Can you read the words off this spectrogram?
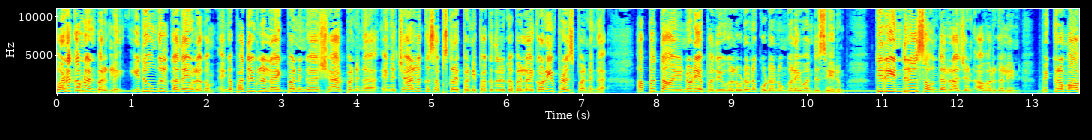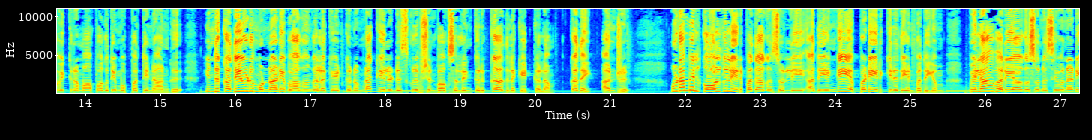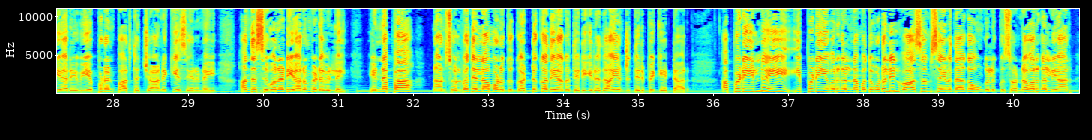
வணக்கம் நண்பர்களே இது உங்கள் கதை உலகம். எங்கள் பதிவுகளை லைக் பண்ணுங்கள் ஷேர் பண்ணுங்கள் எங்கள் சேனலுக்கு சப்ஸ்கிரைப் பண்ணி பக்கத்தில் இருக்க பெல் ஐக்கானையும் ப்ரெஸ் பண்ணுங்கள் அப்போ தான் என்னுடைய பதிவுகள் உடனுக்குடன் உங்களை வந்து சேரும். திரு. இந்திரா சவுந்தரராஜன் அவர்களின் விக்ரமா விக்ரமா பகுதி முப்பத்தி நான்கு இந்த கதையோட முன்னாடி பாகங்களை கேட்கணும்னா கீழே டிஸ்கிரிப்ஷன் பாக்ஸில் லிங்க் இருக்குது அதில் கேட்கலாம். கதை அன்று. உடம்பில் கோள்கள் இருப்பதாக சொல்லி அது எங்கே எப்படி இருக்கிறது என்பதையும் விலாவரியாக சொன்ன சிவனடியாரை வியப்புடன் பார்த்த சாணக்கிய சேனனை அந்த சிவனடியாரும் விடவில்லை. என்னப்பா நான் சொல்வதெல்லாம் உனக்கு கட்டுக்கதையாக தெரிகிறதா? என்று திருப்பி கேட்டார். அப்படி இல்லை இப்படி இவர்கள் நமது உடலில் வாசம் செய்வதாக உங்களுக்கு சொன்னவர்கள் யார்?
